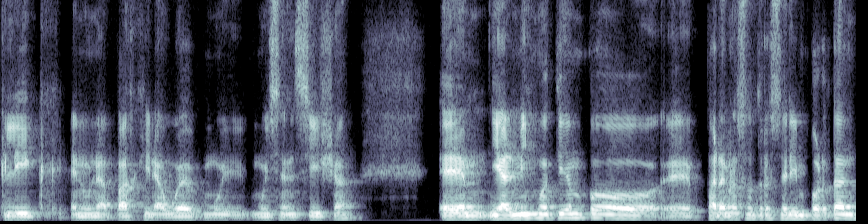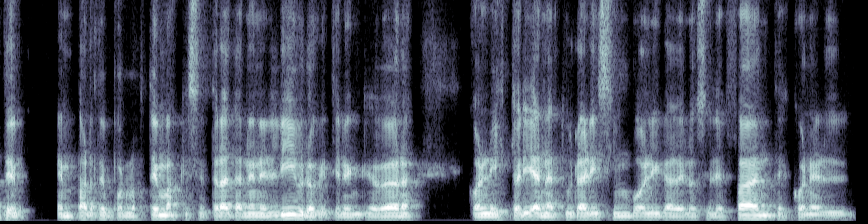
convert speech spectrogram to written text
clic en una página web muy, muy sencilla. Em, y al mismo tiempo, eh, para nosotros era importante, en parte por los temas que se tratan en el libro, que tienen que ver con la historia natural y simbólica de los elefantes, con el,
